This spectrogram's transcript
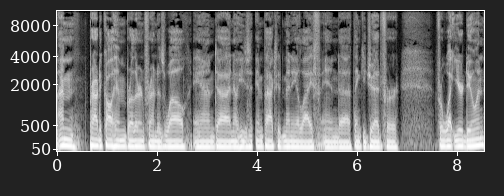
I'm proud to call him brother and friend as well, and uh, I know he's impacted many a life. And uh, thank you, Jedd, for for what you're doing,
